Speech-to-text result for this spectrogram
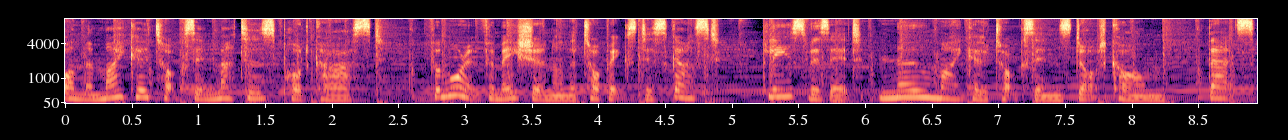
on the Mycotoxin Matters podcast. For more information on the topics discussed, please visit knowmycotoxins.com. That's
